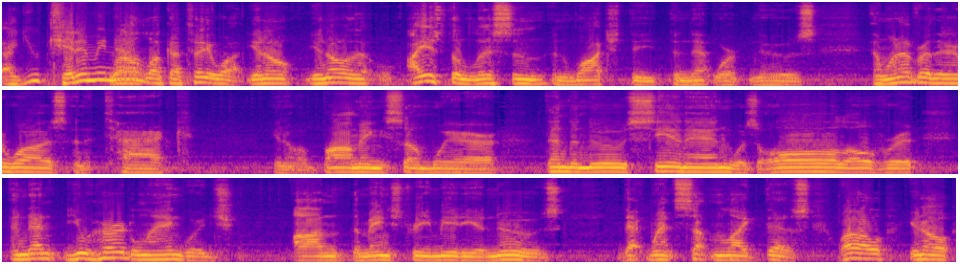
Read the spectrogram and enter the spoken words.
are you kidding me now? Well, look, I'll tell you what. You know, you know that I used to listen and watch the the network news, and whenever there was an attack, you know, a bombing somewhere, then the news, CNN was all over it, and then you heard language on the mainstream media news that went something like this. Well, you know,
